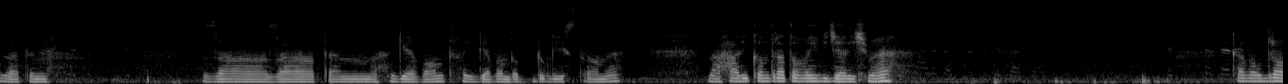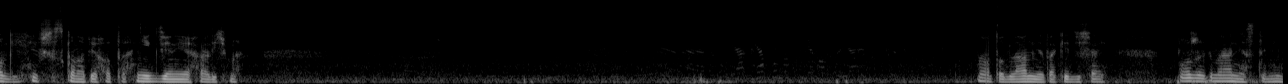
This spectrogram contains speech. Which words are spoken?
Za tym za, za ten Giewont i Giewont od drugiej strony. Na hali kontratowej widzieliśmy kawał drogi i wszystko na piechotę. Nigdzie nie jechaliśmy. No to dla mnie takie dzisiaj pożegnanie z tymi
